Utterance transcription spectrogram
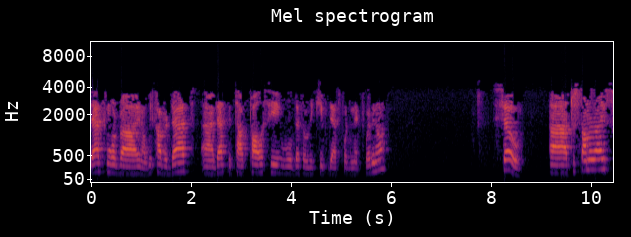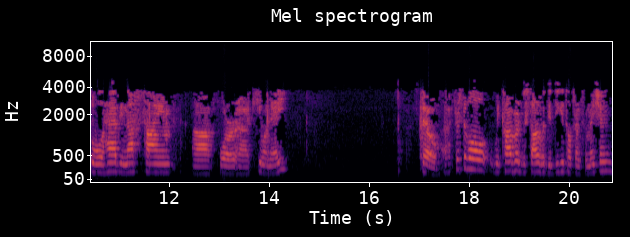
That's more of a, you know, we covered that. Uh, that's the tag policy. We'll definitely keep that for the next webinar. So, uh, to summarize, so we'll have enough time uh, for uh, Q&A. So, uh, first of all, we covered, we started with the digital transformation.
